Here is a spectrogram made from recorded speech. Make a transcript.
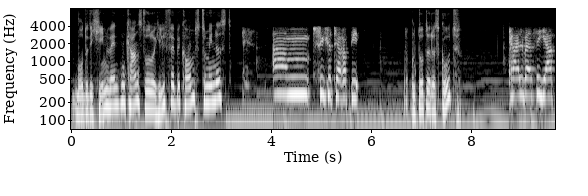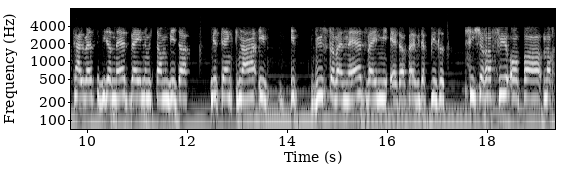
wo du dich hinwenden kannst, wo du Hilfe bekommst zumindest? Ähm, Psychotherapie. Und tut dir das gut? Teilweise ja, teilweise wieder nicht, weil ich nämlich dann wieder mir denke, nein, ich, ich wüsste aber nicht, weil ich mich eh dabei wieder ein bisschen sicherer fühle, aber nach,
